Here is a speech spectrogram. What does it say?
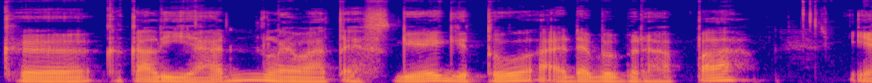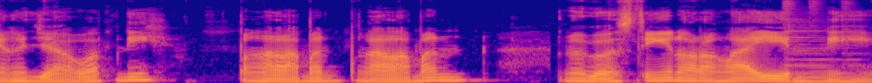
ke, ke kalian lewat SG gitu. Ada beberapa yang jawab nih pengalaman-pengalaman ngeghostingin orang lain nih.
